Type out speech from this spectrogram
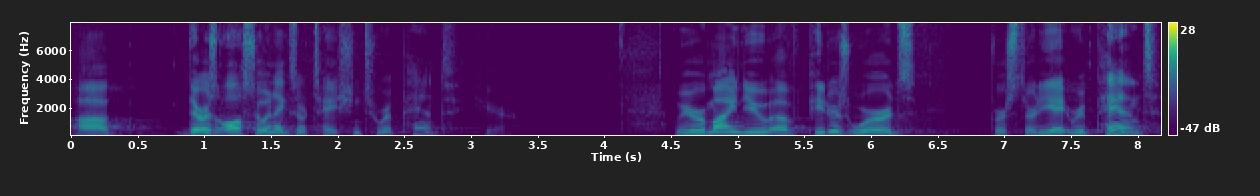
Uh, there is also an exhortation to repent here. Let me remind you of Peter's words Verse 38 Repent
